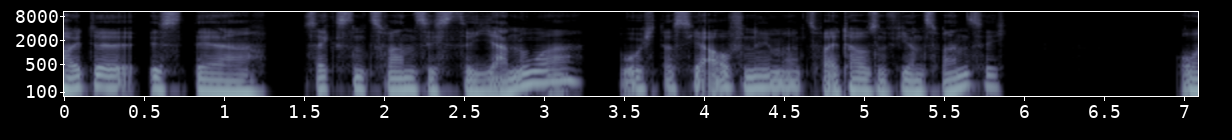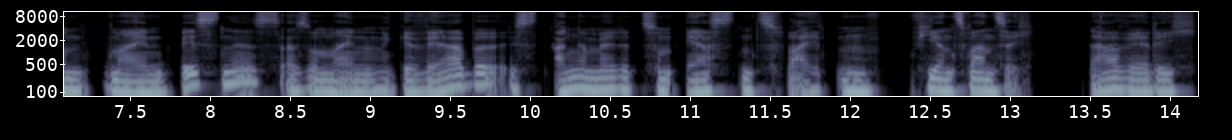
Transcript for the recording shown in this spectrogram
heute ist der 26. Januar, wo ich das hier aufnehme, 2024. Und mein Business, also mein Gewerbe, ist angemeldet zum 1.2.24. Da werde ich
